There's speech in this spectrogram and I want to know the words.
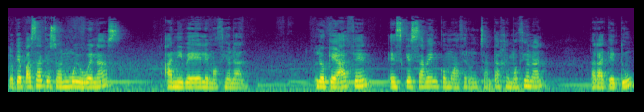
Lo que pasa es que son muy buenas a nivel emocional. Lo que hacen es que saben cómo hacer un chantaje emocional para que tú,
